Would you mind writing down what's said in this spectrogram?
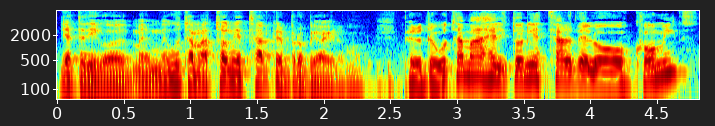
ya te digo, me, me gusta más Tony Stark que el propio Iron Man. ¿Pero te gusta más el Tony Stark de los cómics?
